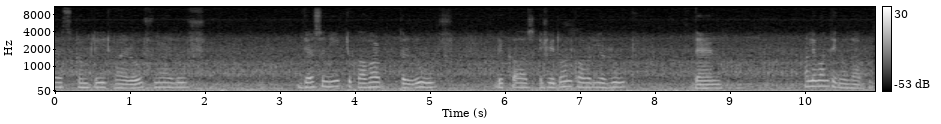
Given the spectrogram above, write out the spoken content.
let's complete my roof my roof there's a need to cover the roof because if you don't cover your roof then only one thing will happen.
